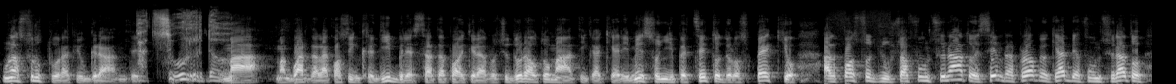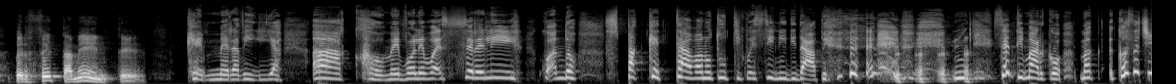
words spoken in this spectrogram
una struttura più grande. Assurdo. Ma, ma guarda, la cosa incredibile è stata poi che la procedura automatica che ha rimesso ogni pezzetto dello specchio al posto giusto ha funzionato e sembra proprio che abbia funzionato perfettamente. Che meraviglia! Ah, come volevo essere lì quando spacchettavano tutti questi nidi d'api. Senti Marco, ma cosa ci,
